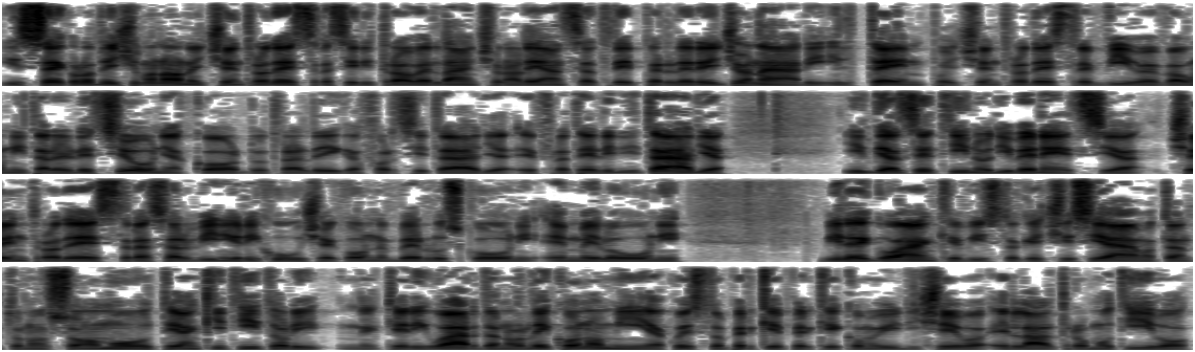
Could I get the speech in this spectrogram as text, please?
Il secolo XIX, il centrodestra si ritrova e lancia un'alleanza a tre per le regionali, il tempo, il centrodestra è vivo e va unita alle elezioni, accordo tra Lega, Forza Italia e Fratelli d'Italia. Il Gazzettino di Venezia, centrodestra, Salvini ricuce con Berlusconi e Meloni. Vi leggo anche, visto che ci siamo, tanto non sono molti, anche i titoli eh, che riguardano l'economia. Questo perché? Perché, come vi dicevo, è l'altro motivo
